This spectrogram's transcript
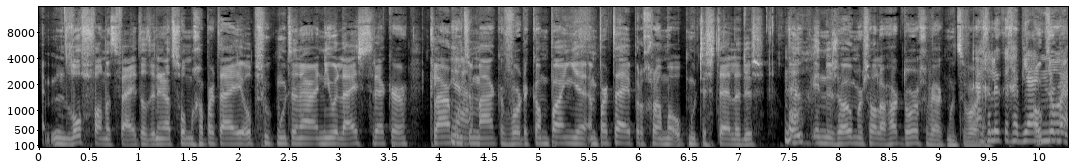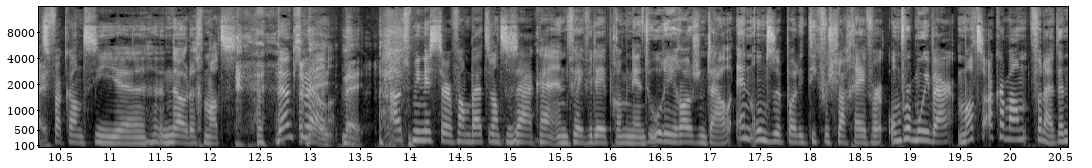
los van het feit dat inderdaad sommige partijen op zoek moeten naar een nieuwe lijsttrekker. Klaar Ja. moeten maken voor de campagne. Een partijprogramma op moeten stellen. Dus Nou. ook in de zomer zal er hard doorgewerkt moeten worden. En gelukkig heb jij Ook nooit vakantie eh, nodig, Mats. Dankjewel. Nee, nee. Oud-minister van Buitenlandse Zaken en VVD-prominent Uri Rosenthal... en onze politiek verslaggever onvermoeibaar Mats Akkerman vanuit Den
